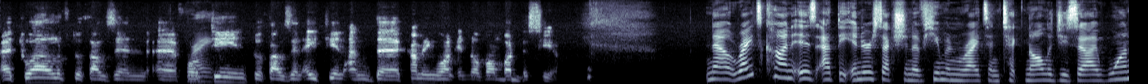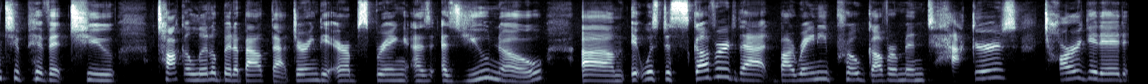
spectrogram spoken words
2012, 2014, right. 2018, and the coming one in November this year. Now, RightsCon is at the intersection of human rights and technology, so I want to pivot to talk a little bit about that. During the Arab Spring, as, as you know, um, it was discovered that Bahraini pro-government hackers targeted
